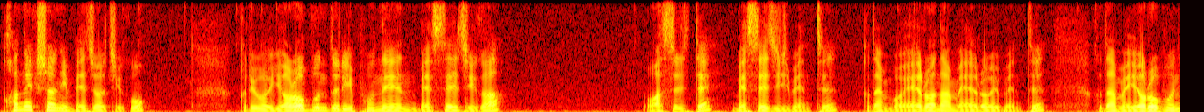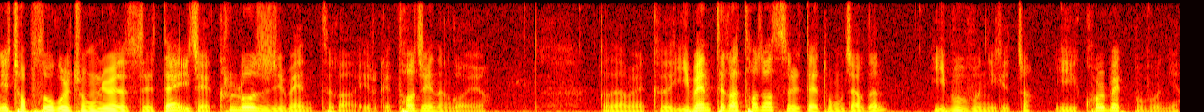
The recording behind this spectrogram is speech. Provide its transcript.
커넥션이 맺어지고 그리고 여러분들이 보낸 메시지가 왔을 때 메시지 이벤트 그 다음에 뭐 에러 나면 에러 이벤트 그 다음에 여러분이 접속을 종료했을 때 이제 클로즈 이벤트가 이렇게 터지는 거예요. 그 다음에 그 이벤트가 터졌을 때 동작은 이 부분이겠죠. 이 콜백 부분이요.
